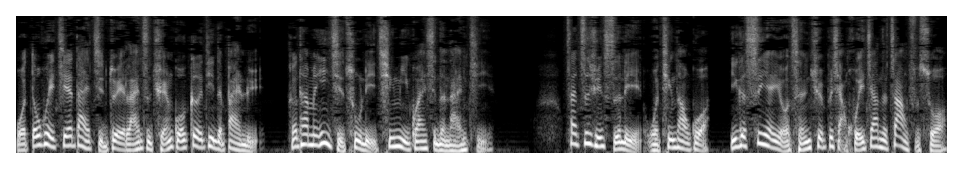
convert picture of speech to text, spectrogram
我都会接待几对来自全国各地的伴侣，和他们一起处理亲密关系的难题。在咨询室里，我听到过一个事业有成却不想回家的丈夫说：“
